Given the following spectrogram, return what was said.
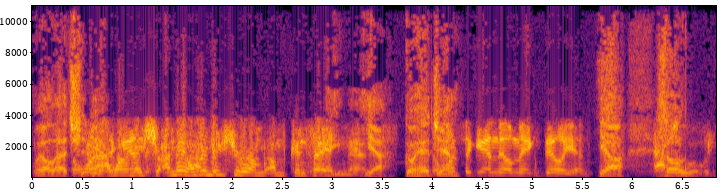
Well, that should so be. I want to make sure. I, may, I want to make sure I'm, I'm conveying that. Yeah, go ahead, so Jim. Once again, they'll make billions. Yeah, absolutely.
